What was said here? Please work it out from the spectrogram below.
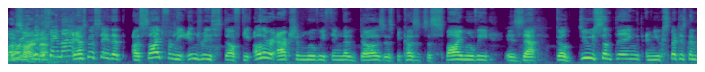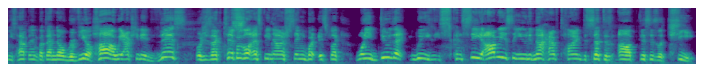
But I'm sorry, gonna Matt. say, Matt? I was gonna say that aside from the injury stuff, the other action movie thing that it does is because it's a spy movie, is that they'll do something and you expect it's gonna be happening, but then they'll reveal, "Ha, we actually did this," which is like typical espionage thing. But it's like when you do that, we can see obviously you did not have time to set this up. This is a cheat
